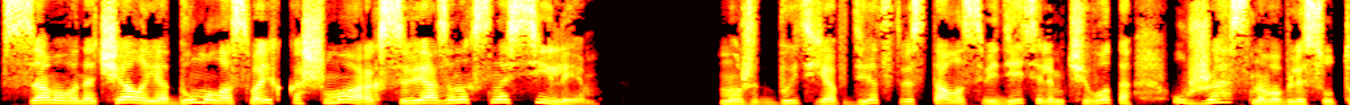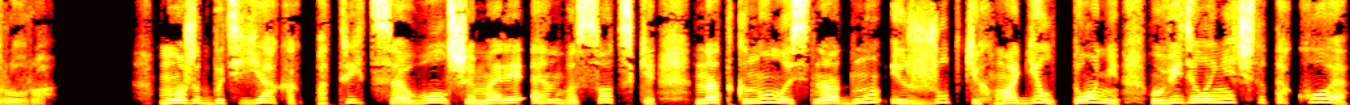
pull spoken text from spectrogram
С самого начала я думала о своих кошмарах, связанных с насилием. Может быть, я в детстве стала свидетелем чего-то ужасного в лесу Труро. Может быть, я, как Патриция Уолш и Мэри Энн Высоцки, наткнулась на одну из жутких могил Тони, увидела нечто такое,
